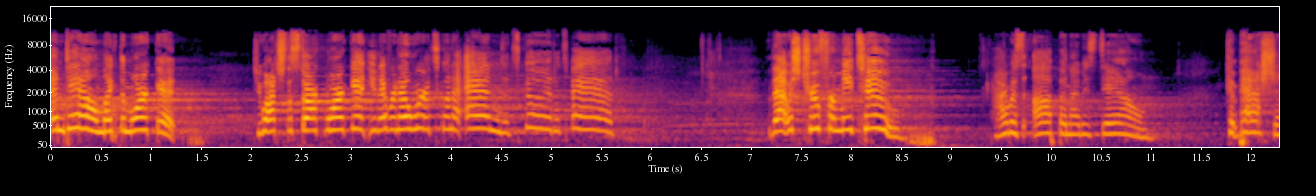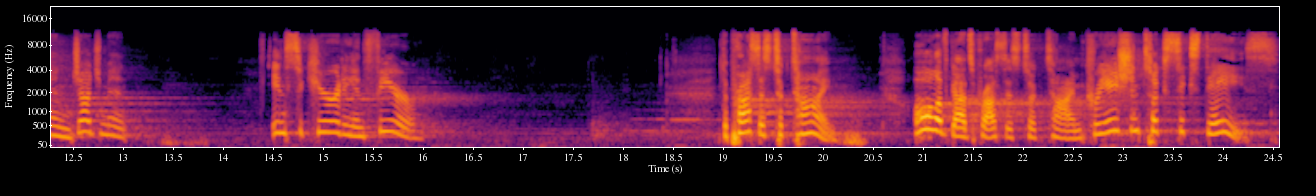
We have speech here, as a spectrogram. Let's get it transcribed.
and down like the market. Do you watch the stock market? You never know where it's going to end. It's good, it's bad. That was true for me too. I was up and I was down. Compassion, judgment, insecurity, and fear. The process took time. All of God's process took time. Creation took six days.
